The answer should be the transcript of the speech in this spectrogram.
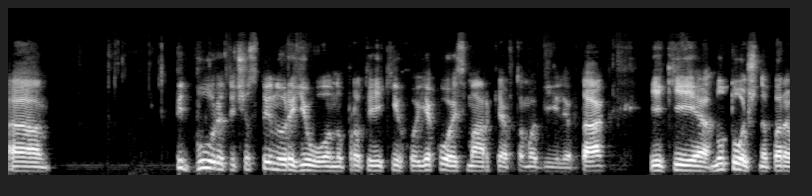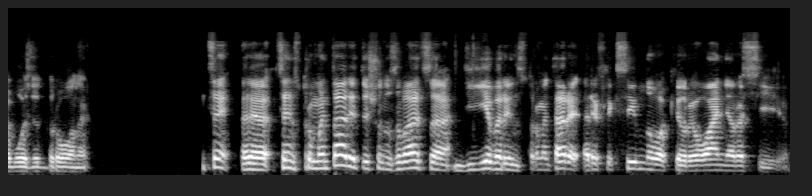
е, підбурити частину регіону проти яких, якоїсь марки автомобілів, так, які ну точно перевозять дрони. Це, е, це інструментарій, те, що називається дієвий інструментарій рефлексивного керування Росією.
